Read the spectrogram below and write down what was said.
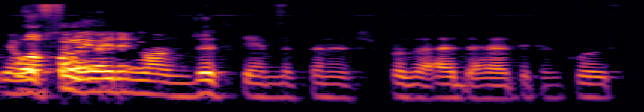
Yeah, Well, we're still funny- waiting on this game to finish for the head-to-head to conclude.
